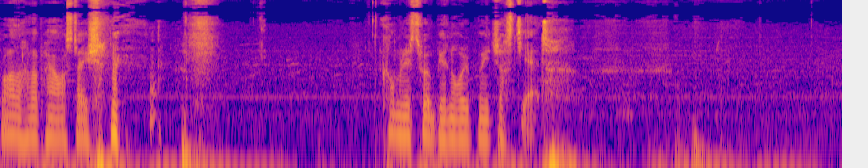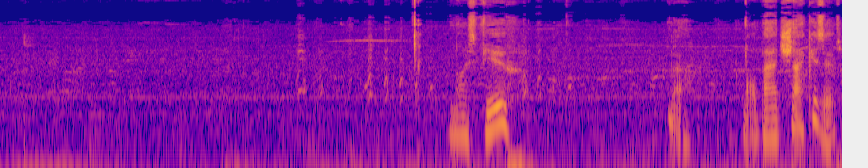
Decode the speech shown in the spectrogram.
rather have a power station. Communists won't be annoyed with me just yet. Nice view. No, not a bad shack, is it?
